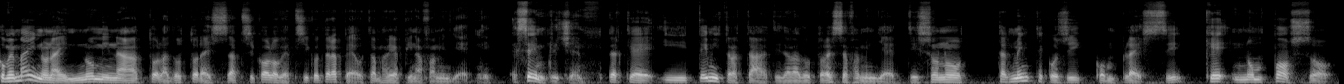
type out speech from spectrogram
come mai non hai nominato la dottoressa psicologa e psicoterapeuta Maria Pina Famiglietti? È semplice, perché i temi trattati dalla dottoressa Famiglietti sono talmente così complessi che non posso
